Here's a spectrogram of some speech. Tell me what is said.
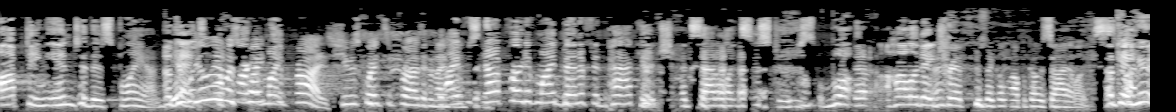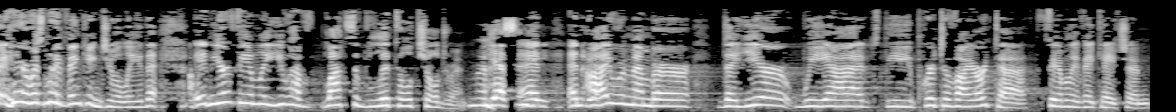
opting into this plan. Okay. was Julie was quite my- surprised. She was quite surprised when I I mentioned was not part of my benefit package at Satellite Sisters. Well- the holiday trip to the Galapagos Islands. Okay, here, here was my thinking, Julie. That in your family you have lots of little children. Yes, and indeed. and I remember the year we had the Puerto Vallarta family vacation,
